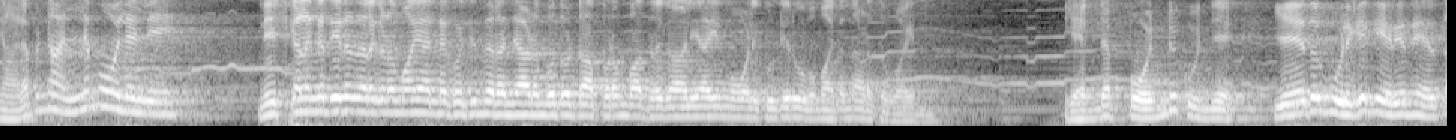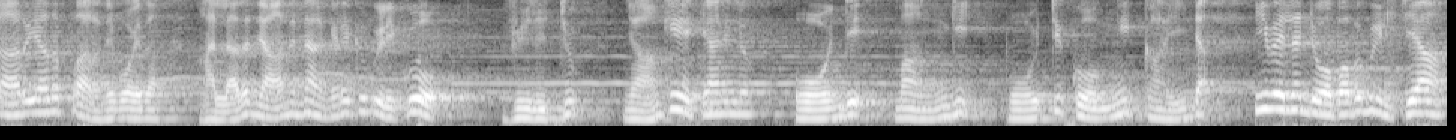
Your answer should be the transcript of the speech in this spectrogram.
ഞാനപ്പം നല്ല മോലല്ലേ? നിഷ്കളങ്കതയുടെ നിറകണമായി എന്നെ കൊച്ചി നിറഞ്ഞാടുമ്പോൾ തൊട്ട് അപ്പുറം ഭദ്രകാളിയായി മോളിക്കുട്ടി രൂപമാറ്റം നടത്തുമായിരുന്നു എന്റെ പൊന്നു കുഞ്ഞെ ഏതോ ഗുളിക കയറിയ നേരത്തെ അറിയാതെ പറഞ്ഞു പോയതാ. അല്ലാതെ ഞാൻ നിന്നെ അങ്ങനെയൊക്കെ വിളിക്കുവോ? വിളിച്ചു. ഞാൻ കേൾക്കാനല്ലോ. ഓന്റെ മങ്കി പോറ്റി കൊങ്ങി കൈത ഇവെല്ലാം ജോബാബ വിളിച്ചാ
